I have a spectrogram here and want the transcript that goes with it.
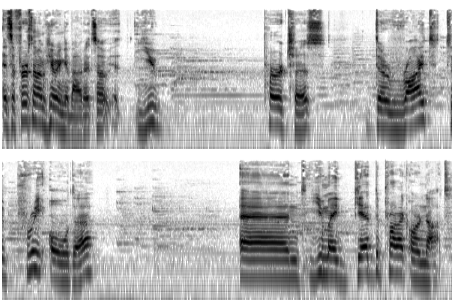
it's the first time I'm hearing about it. So uh, you purchase the right to pre-order, and you may get the product or not.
